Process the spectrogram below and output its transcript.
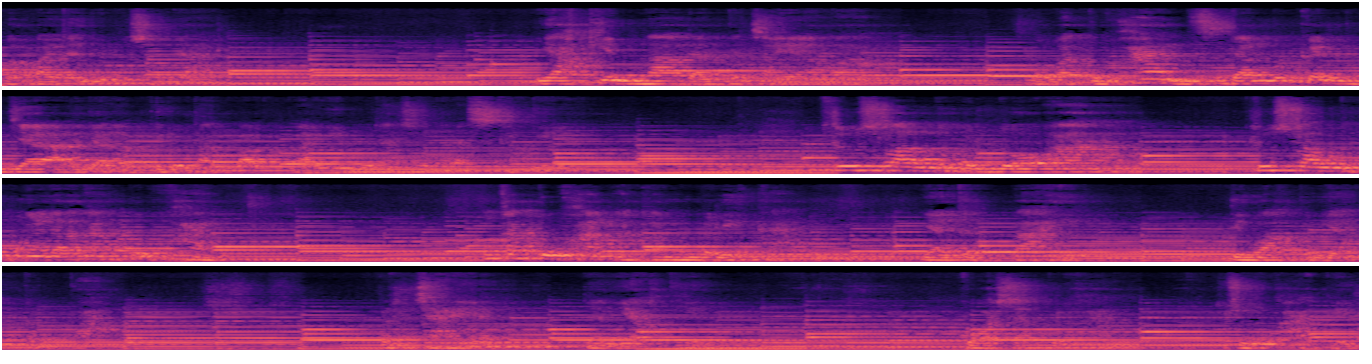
Bapak dan Ibu Saudara. Yakinlah dan percayalah bahwa Tuhan sedang bekerja dalam kehidupan Bapak, Ibu, dan Saudara sekalian. Teruslah untuk berdoa, teruslah untuk mengandalkan Tuhan, maka Tuhan akan memberikan yang terbaik di waktu yang tepat. Percaya dan yakin kuasa Tuhan sungguh hadir,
